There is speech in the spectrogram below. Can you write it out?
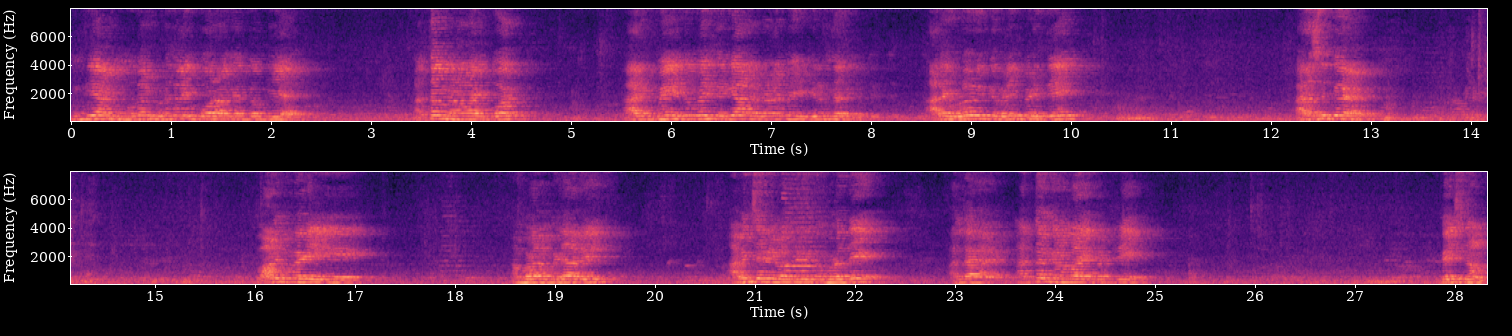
இந்தியாவின் முதல் விடுதலை போராக இருக்கக்கூடிய நத்தம் கணவாய் போர் அதுக்குமே எதுவுமே தெரியாத நிலைமை இருந்தது. அதை உலகுக்கு வெளிப்படுத்தி அரசுக்கு வாழ்க்கை நம்மளம் விழாவில் அமைச்சர்கள் வந்திருக்கும் பொழுது அந்த நத்தம் கணவாயை பற்றி பேசினோம்.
